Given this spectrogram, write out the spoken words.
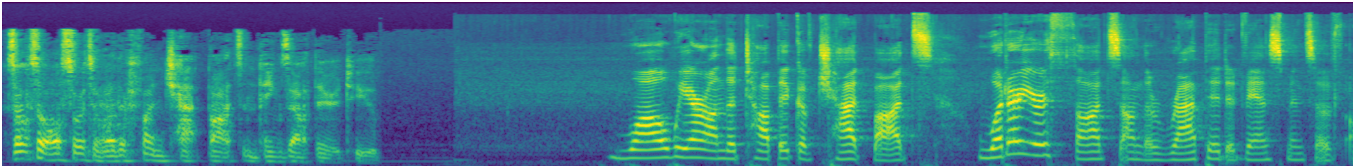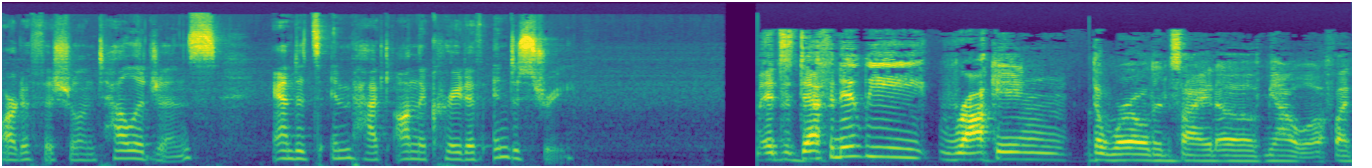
There's also all sorts of other fun chatbots and things out there too. While we are on the topic of chatbots, what are your thoughts on the rapid advancements of artificial intelligence and its impact on the creative industry? It's definitely rocking the world inside of Meow Wolf. Like,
